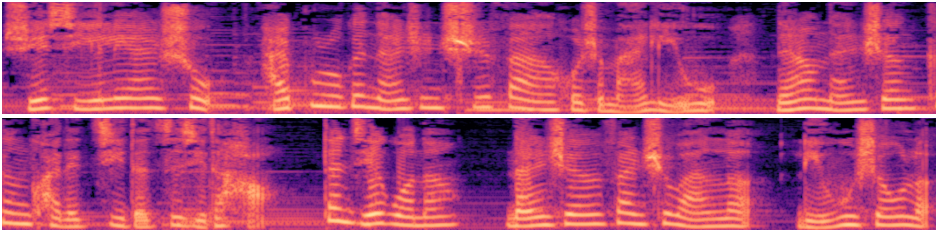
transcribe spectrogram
学习恋爱术，还不如跟男生吃饭或者买礼物，能让男生更快的记得自己的好。但结果呢？男生饭吃完了，礼物收了，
